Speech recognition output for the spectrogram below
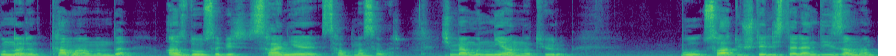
Bunların tamamında az da olsa bir saniye sapması var. Şimdi ben bunu niye anlatıyorum? Bu saat 3'te listelendiği zaman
